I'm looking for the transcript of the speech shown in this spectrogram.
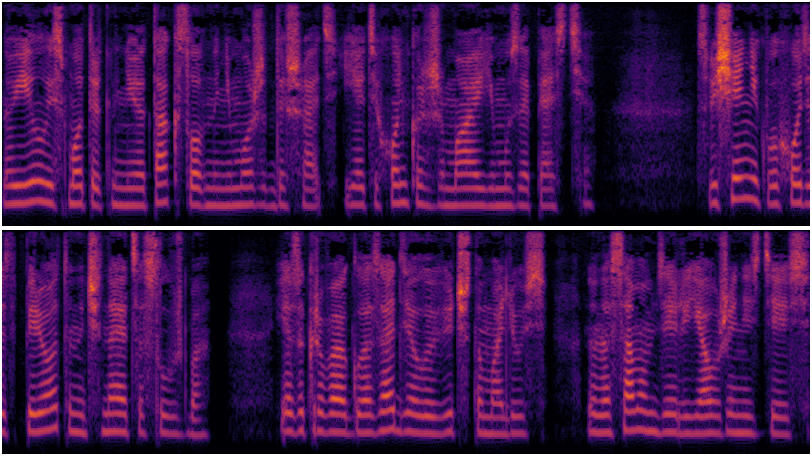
но Илой смотрит на нее так, словно не может дышать, и я тихонько сжимаю ему запястье. Священник выходит вперед, и начинается служба. Я закрываю глаза, делаю вид, что молюсь, но на самом деле я уже не здесь.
